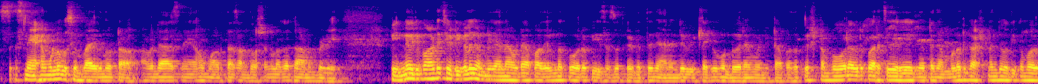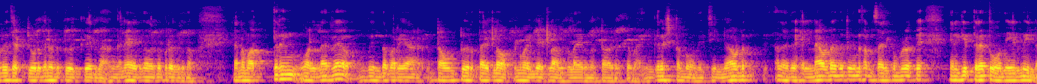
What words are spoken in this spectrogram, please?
സ്നേഹമുള്ള കുശുമ്പായിരുന്നു കേട്ടോ. അവന്റെ ആ സ്നേഹവും അവിടുത്തെ സന്തോഷങ്ങളൊക്കെ കാണുമ്പോഴേ. പിന്നെ ഒരുപാട് ചെടികൾ കണ്ടു ഞാൻ അവിടെ അപ്പോൾ അതിൽ നിന്നൊക്കെ ഓരോ പീസസ് ഒക്കെ എടുത്ത് ഞാൻ എന്റെ വീട്ടിലേക്ക് കൊണ്ടുവരാൻ വേണ്ടിയിട്ട്. അപ്പോൾ അതൊക്കെ ഇഷ്ടംപോലെ അവർ കുറച്ച് തരികയായിരുന്നു കേട്ടോ. നമ്മളൊരു കഷ്ണം ചോദിക്കുമ്പോൾ അവർ ചട്ടിയോടത്തിന് എടുത്ത് വെക്കുമായിരുന്നു അങ്ങനെയായിരുന്നു അവരുടെ പ്രകൃതം. കാരണം അത്രയും വളരെ എന്താ പറയുക ഡൗൺ ടു എർത്ത് ആയിട്ടുള്ള ഓപ്പൺ മൈൻഡ് ആയിട്ടുള്ള ആളുകളായിരുന്നു കേട്ടോ അവരൊക്കെ. ഭയങ്കര ഇഷ്ടം തോന്നി. ചിന്ന അവിടെ അതായത് ഹെൽന അവിടെ നിന്നിട്ട് ഇങ്ങനെ സംസാരിക്കുമ്പോഴൊക്കെ എനിക്ക് ഇത്രയും തോന്നിയിരുന്നില്ല.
